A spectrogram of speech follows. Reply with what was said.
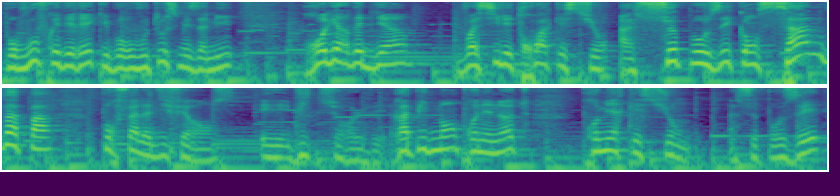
Pour vous Frédéric et pour vous tous mes amis, regardez bien, voici les trois questions à se poser quand ça ne va pas pour faire la différence et vite se relever. Rapidement, prenez note. Première question à se poser,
